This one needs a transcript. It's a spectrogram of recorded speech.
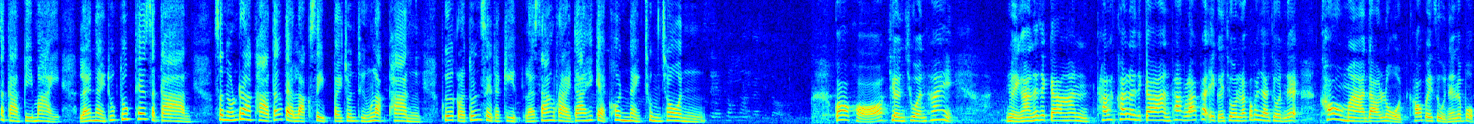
ศกาลปีใหม่ และในทุกๆ เทศกาลสนนราคาตั้งแต่หลักสิบไปจนถึงหลักพันเพื่อกระตุ้นเศรษฐกิจและสร้างรายได้ให้แก่คนในชุมชน ก็ขอเชิญชวนให้หน่วยงานราชการทาข้าราชการ ภาครัฐ ภาคเอกชน แล้วก็ประชาชนได้เข้ามาดาวน์โหลด เข้าไปสู่ในระบบ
